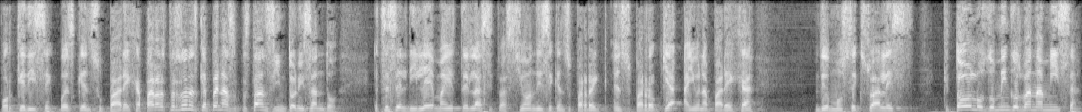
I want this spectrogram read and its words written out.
porque dice pues que en su pareja, para las personas que apenas están sintonizando, este es el dilema y esta es la situación, dice que en su, parroquia, en su parroquia hay una pareja de homosexuales que todos los domingos van a misa,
